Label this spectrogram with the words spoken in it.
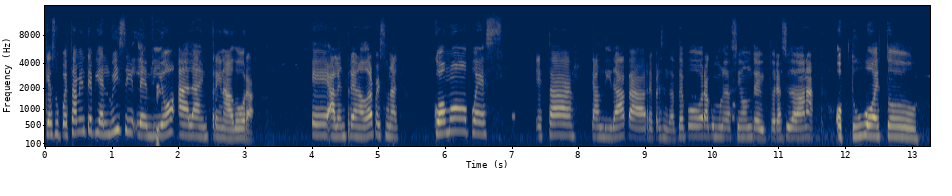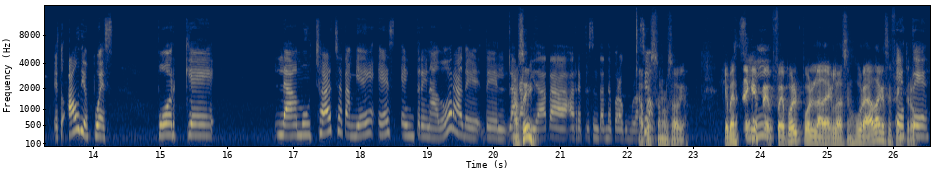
que supuestamente Pierluisi le envió a la entrenadora, eh, a la entrenadora personal. ¿Cómo pues esta candidata representante por acumulación de Victoria Ciudadana obtuvo estos, estos audios? Pues porque la muchacha también es entrenadora de, la ¿Ah, candidata a representante por acumulación. Ah, pues eso no lo sabía. Yo pensé que fue, por, la declaración jurada que se filtró. Este,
